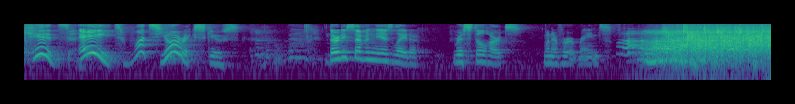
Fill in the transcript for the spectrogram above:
kids ate. What's your excuse? 37 years later, wrist still hurts whenever it rains.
